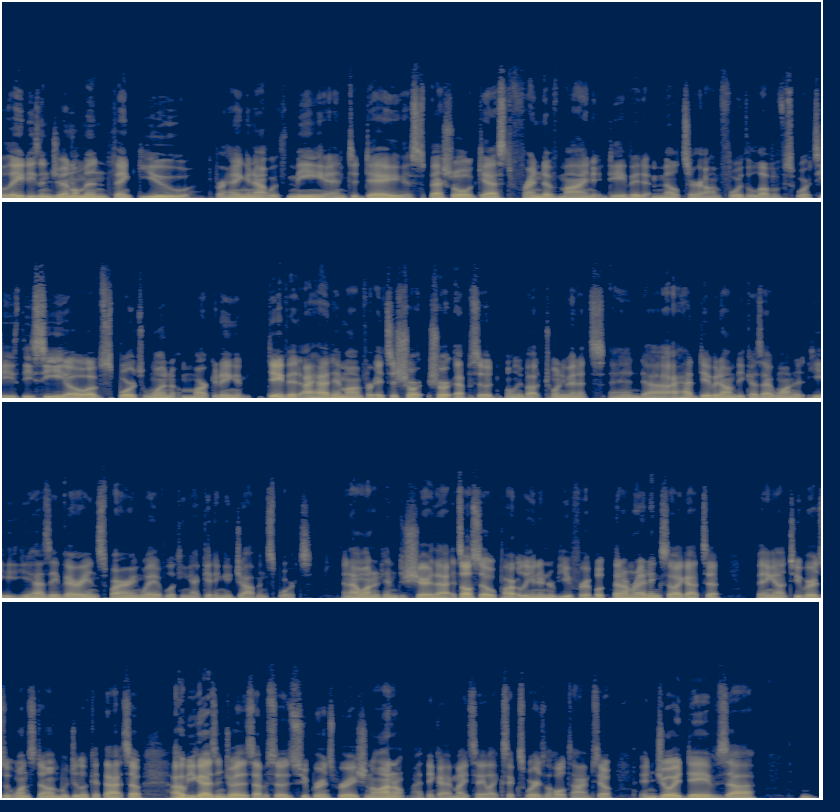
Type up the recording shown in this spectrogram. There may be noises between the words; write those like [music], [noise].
Ladies and gentlemen, thank you for hanging out with me. And today, a special guest friend of mine, David Meltzer on For the Love of Sports. He's the CEO of Sports One Marketing. David, I had him on for it's a short, short episode, only about 20 minutes. And uh, I had David on because I wanted, he, he has a very inspiring way of looking at getting a job in sports. And I wanted him to share that. It's also partly an interview for a book that I'm writing. So I got to bang out two birds with one stone. Would you look at that? So I hope you guys enjoy this episode. Super inspirational. I don't. I think I might say like six words the whole time. So enjoy Dave's. Uh,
